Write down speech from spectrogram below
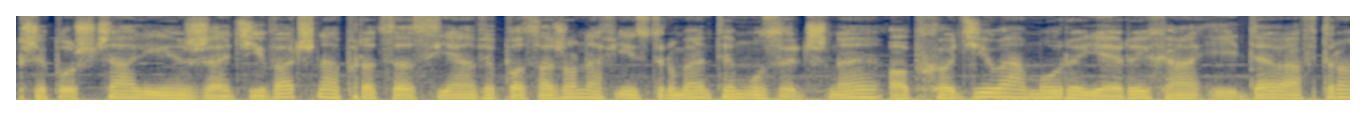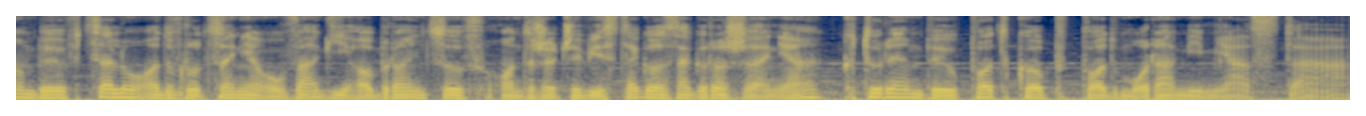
Przypuszczali, że dziwaczna procesja wyposażona w instrumenty muzyczne obchodziła mury Jericha i dała w trąby w celu odwrócenia uwagi obrońców od rzeczywistego zagrożenia, którym był podkop pod murami miasta.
